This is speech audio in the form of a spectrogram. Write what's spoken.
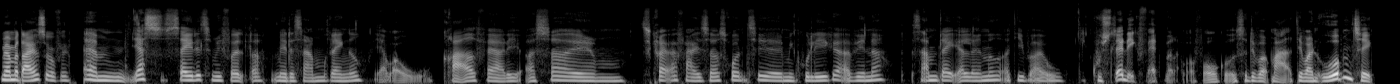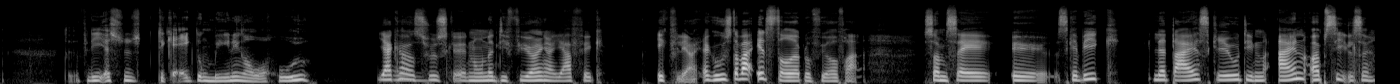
Hvad med dig, Sofie? Um, jeg sagde det til mine forældre med det samme ringet. Jeg var jo grædefærdig, og så um, skrev jeg faktisk også rundt til øh, mine kollegaer og venner samme dag eller andet, og de var jo, de kunne slet ikke fatte, hvad der var foregået, så det var meget, det var en åben ting fordi jeg synes, det gav ikke nogen mening overhovedet. Jeg kan også huske nogle af de fyringer, jeg fik. Ikke flere. Jeg kan huske, der var et sted, jeg blev fyret fra, som sagde, øh, skal vi ikke lade dig skrive din egen opsigelse,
